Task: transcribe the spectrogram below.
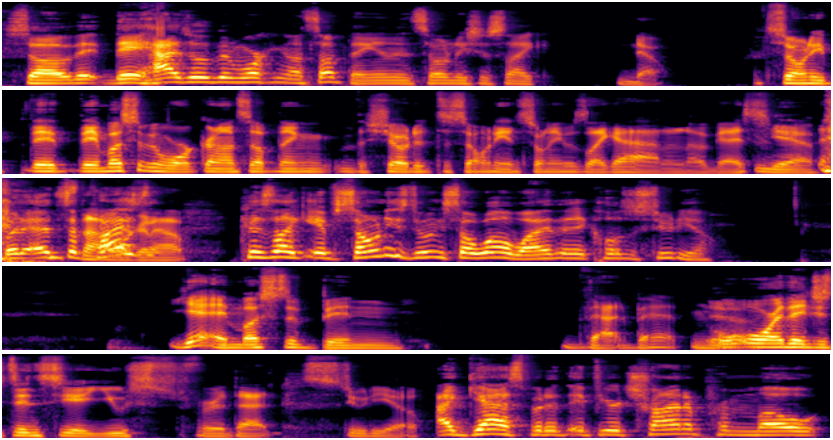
So they, they had to have been working on something, and then Sony's just like, no. Sony, they, they must have been working on something. They showed it to Sony, and Sony was like, "Ah, I don't know, guys. Yeah, but it's surprising working out. because like if Sony's doing so well, why did they close the studio? Yeah, it must have been that bad, Yeah. or, or they just didn't see a use for that studio. I guess, but if- if you're trying to promote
